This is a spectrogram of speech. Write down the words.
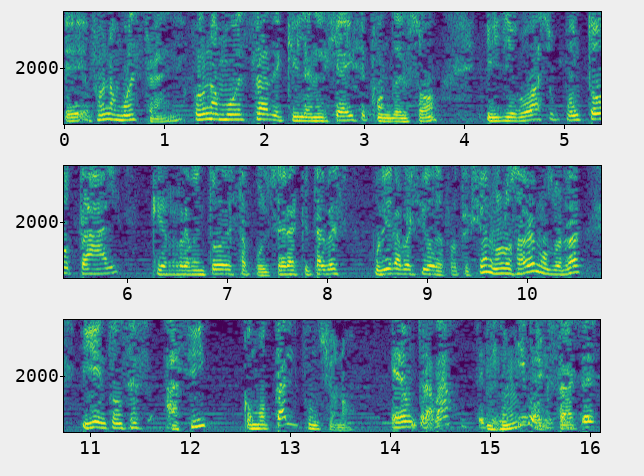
eh, fue una muestra, ¿eh? fue una muestra de que la energía ahí se condensó y llegó a su punto tal que reventó esta pulsera que tal vez pudiera haber sido de protección, no lo sabemos, ¿verdad? Y entonces así como tal funcionó. Era un trabajo, definitivo. Ujú, exacto. Entonces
